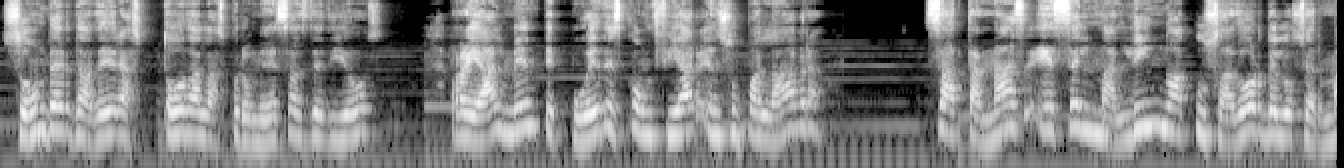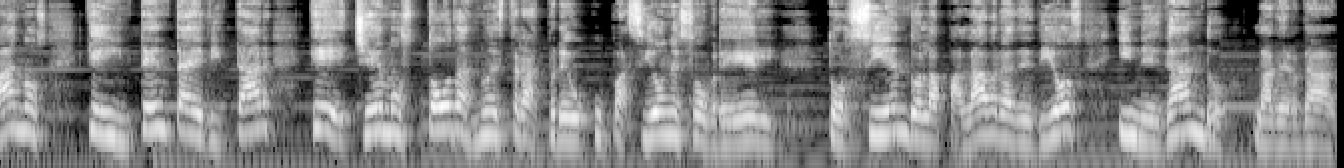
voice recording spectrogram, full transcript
¿Son verdaderas todas las promesas de Dios? ¿Realmente puedes confiar en su palabra? Satanás es el maligno acusador de los hermanos que intenta evitar que echemos todas nuestras preocupaciones sobre él, torciendo la palabra de Dios y negando la verdad.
